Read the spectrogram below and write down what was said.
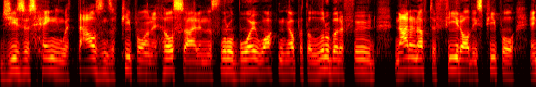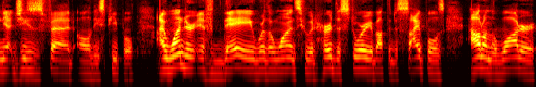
Jesus hanging with thousands of people on a hillside and this little boy walking up with a little bit of food, not enough to feed all these people, and yet Jesus fed all these people. I wonder if they were the ones who had heard the story about the disciples out on the water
